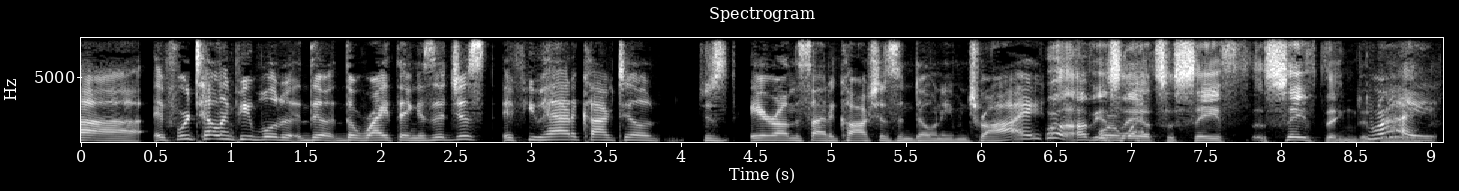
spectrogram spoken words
uh, if we're telling people to, the, the right thing, is it just, if you had a cocktail, just err on the side of cautious and don't even try? Well, obviously that's a safe, a safe thing to right. do. Right.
